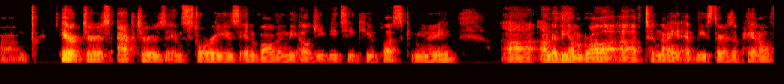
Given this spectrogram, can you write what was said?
um, characters, actors, and stories involving the LGBTQ plus community. Uh, under the umbrella of tonight, at least there is a panel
